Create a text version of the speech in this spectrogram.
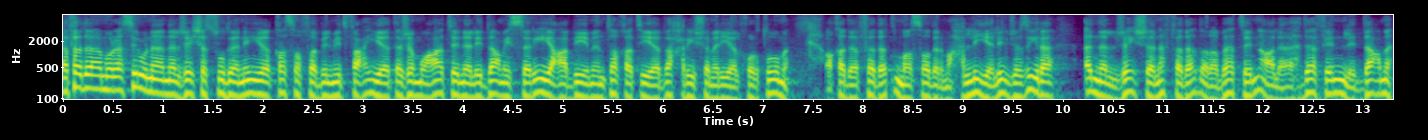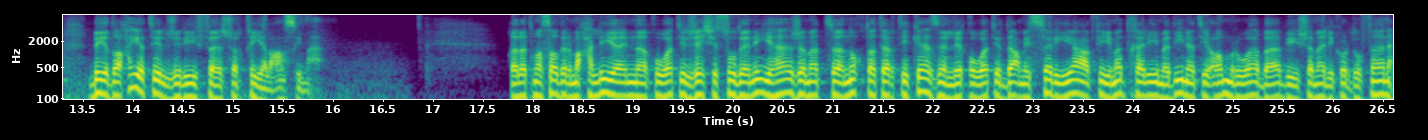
أفاد مراسلنا أن الجيش السوداني قصف بالمدفعية تجمعات للدعم السريع بمنطقة بحر شمالي الخرطوم وقد أفادت مصادر محلية للجزيرة أن الجيش نفذ ضربات على أهداف للدعم بضاحية الجريف شرقي العاصمة. قالت مصادر محلية إن قوات الجيش السوداني هاجمت نقطة ارتكاز لقوات الدعم السريع في مدخل مدينة أم روابة بشمال كردفان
